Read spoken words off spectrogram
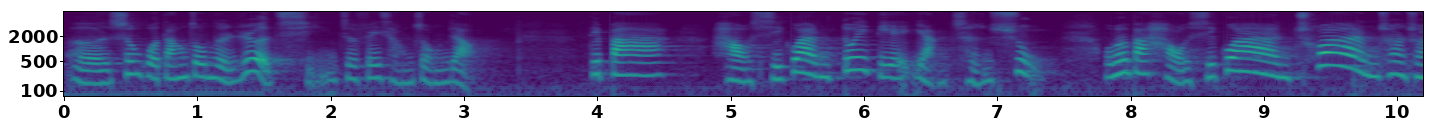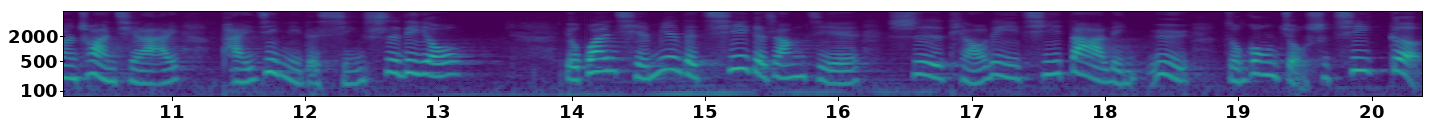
呃生活当中的热情，这非常重要。第八，好习惯堆叠养成术，我们把好习惯串串串串起来，排进你的行事历哦。有关前面的七个章节是条例七大领域，总共九十七个。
